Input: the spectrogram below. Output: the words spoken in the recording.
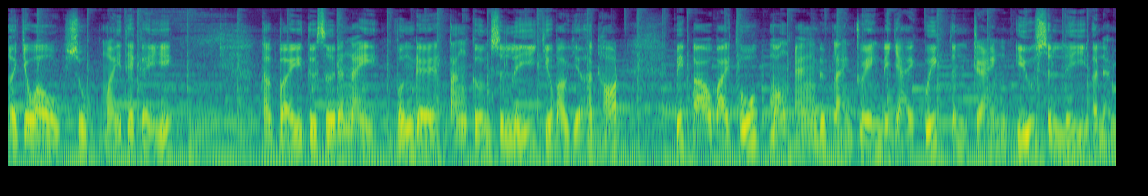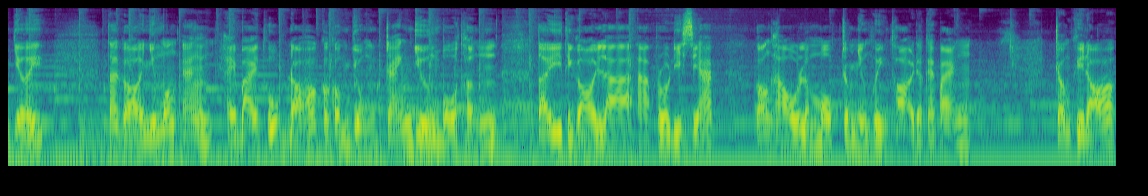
ở châu Âu suốt mấy thế kỷ. Thật vậy, từ xưa đến nay, vấn đề tăng cường sinh lý chưa bao giờ hết hot. Biết bao bài thuốc, món ăn được lan truyền để giải quyết tình trạng yếu sinh lý ở nam giới. Ta gọi những món ăn hay bài thuốc đó có công dụng tráng dương bổ thận. Tây thì gọi là aphrodisiac. Con hầu là một trong những huyền thoại đó các bạn. Trong khi đó,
